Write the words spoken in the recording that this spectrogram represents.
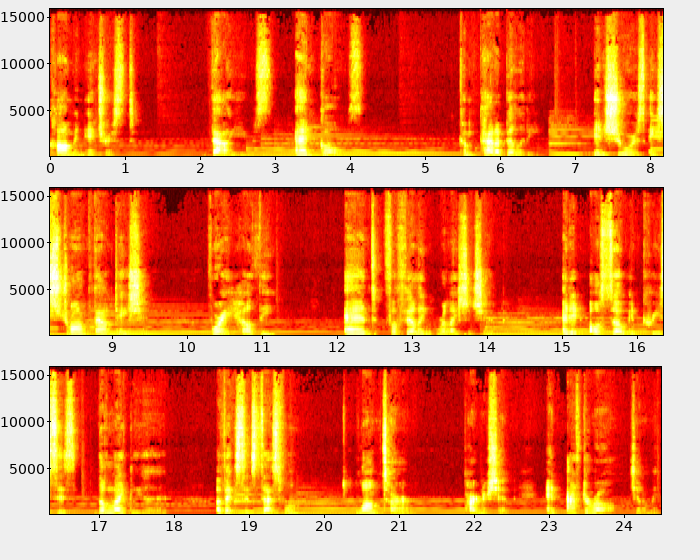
common interests, values, and goals. Compatibility ensures a strong foundation for a healthy and fulfilling relationship. And it also increases the likelihood of a successful long term partnership. And after all, gentlemen,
